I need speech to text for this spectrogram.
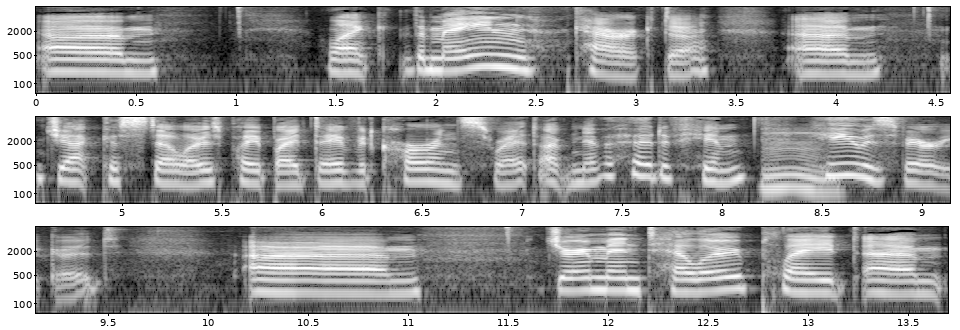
Um, like the main character, um, Jack Costello, is played by David Corenswet. I've never heard of him. He was very good. Um, Joe Mantello played um,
